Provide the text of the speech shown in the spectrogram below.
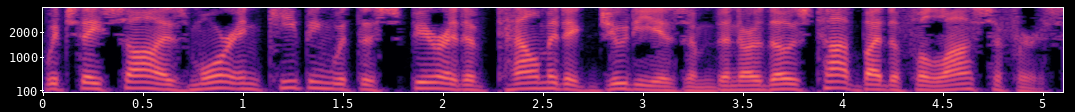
which they saw as more in keeping with the spirit of Talmudic Judaism than are those taught by the philosophers,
